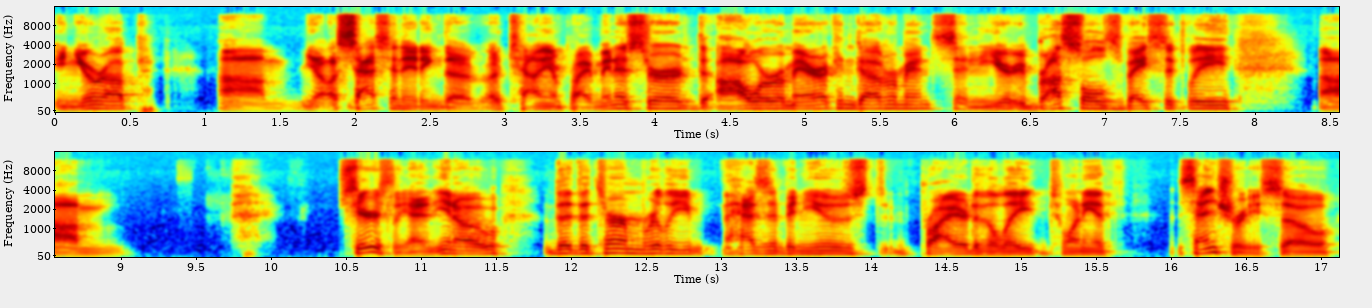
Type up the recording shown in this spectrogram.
in Europe. Um, you know, assassinating the Italian prime minister, the, our American governments, and Brussels, basically. Um, seriously and you know the the term really hasn't been used prior to the late 20th century. So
